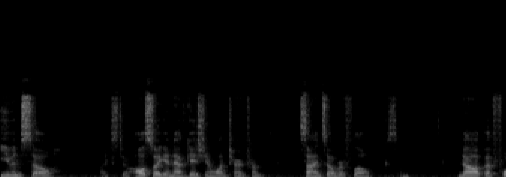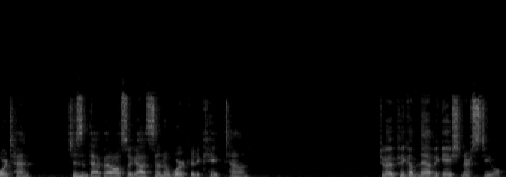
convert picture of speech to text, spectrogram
even so, like still. Also I get navigation in one turn from science overflow. Cause I'm now up at 410, which isn't that bad. Also got to send a worker to Cape Town. Do I pick up navigation or steel?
